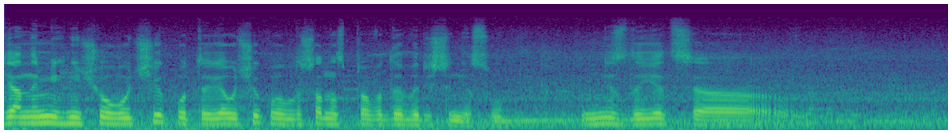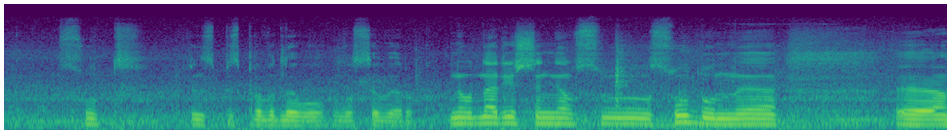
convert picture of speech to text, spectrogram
я не міг нічого очікувати, я очікував лише на справедливе рішення суду. Мені здається, суд принципі, справедливо оголосив вирок. Не одне рішення суду не е,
